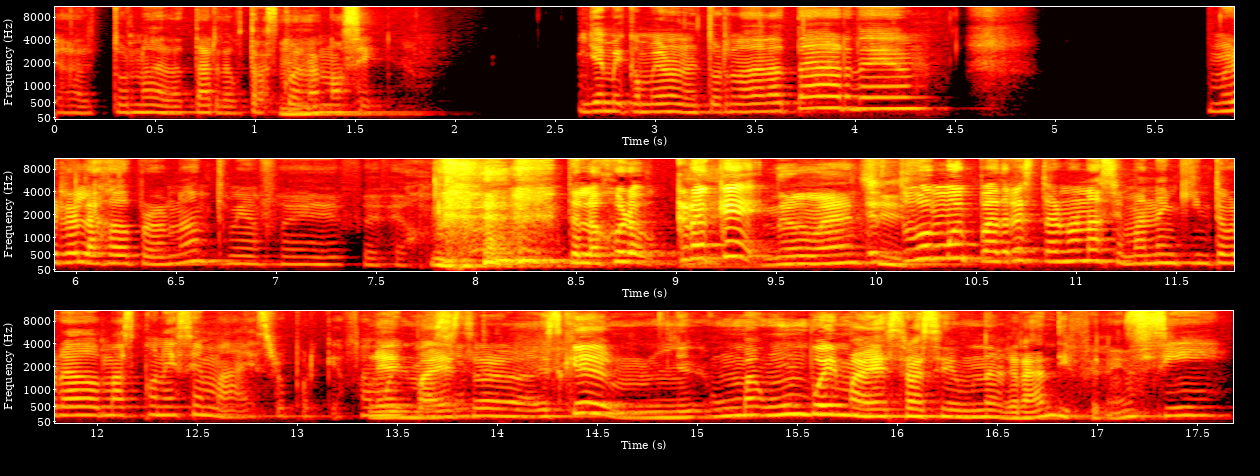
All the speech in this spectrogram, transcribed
al turno de la tarde, otra escuela, no sé. Ya me cambiaron el turno de la tarde. Muy relajado, pero no, también fue, fue feo. Te lo juro. Creo que no estuvo muy padre estar una semana en quinto grado más con ese maestro, porque fue muy El maestro, es que un, un, buen maestro hace una gran diferencia. Sí.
